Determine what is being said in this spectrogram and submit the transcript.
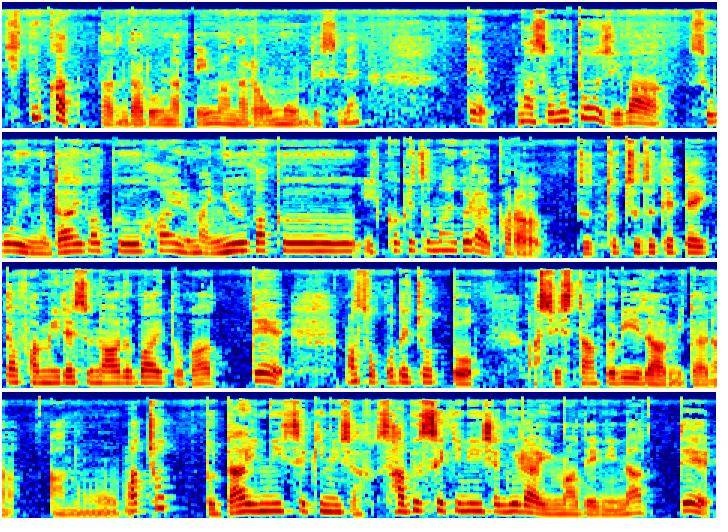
低かったんだろうなって今なら思うんですね。でまあその当時はすごいもう大学入る前入学1ヶ月前ぐらいからずっと続けていたファミレスのアルバイトがあって、まあ、そこでちょっとアシスタントリーダーみたいなあの、まあ、ちょっと第二責任者サブ責任者ぐらいまでになって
